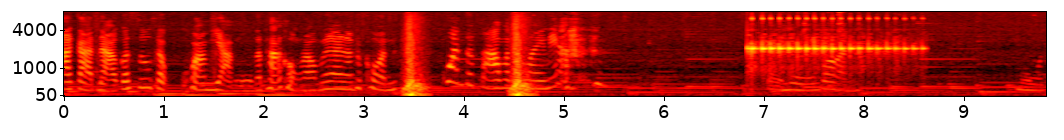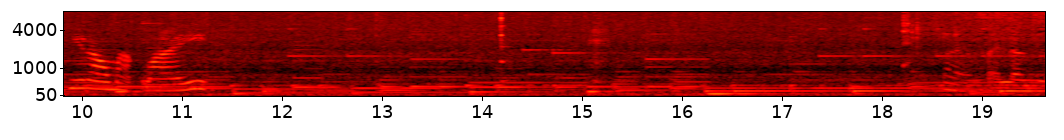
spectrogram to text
อากาศหนาวก็สู้กับความอยากหมูกระทะของเราไม่ได้นะทุกคน ควันจะตามมันทำไมเนี่ยใส่หมูก่อน หมูที่เราหมักไว้ใส่ลงไปเลย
